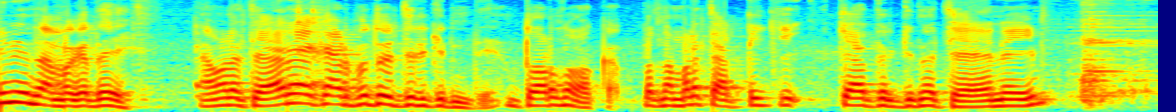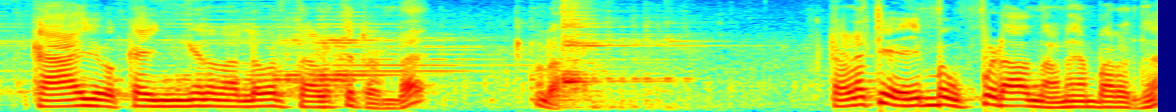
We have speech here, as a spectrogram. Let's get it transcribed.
ഇനി നമുക്കത് നമ്മളെ ചേനയൊക്കെ അടുപ്പത്ത് വെച്ചിരിക്കുന്നുണ്ട്. തുറന്ന് നോക്കാം. ഇപ്പം നമ്മുടെ ചട്ടിക്കകത്തിരിക്കുന്ന ചേനയും കായും ഒക്കെ ഇങ്ങനെ നല്ലപോലെ തിളച്ചിട്ടുണ്ട്. ഉണ്ടോ? തിളച്ച് കഴിയുമ്പോൾ ഉപ്പിടാമെന്നാണ് ഞാൻ പറഞ്ഞത്.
